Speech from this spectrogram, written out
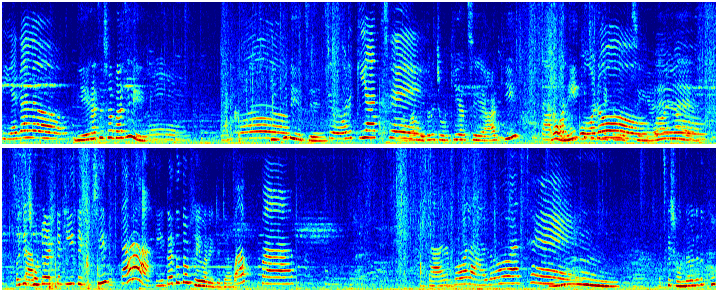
দিয়ে গেল। দিয়ে গেছে সব বাজি? দেখো কি দিয়েছে। চোর কি আছে ভেতরে চরকি আছে। আর কি? তারপর অনেক কিছু দেখতে পাচ্ছি, হ্যাঁ। ওই যে ছোট একটা কি দেখছি? এটা? তো তোর ফেভারিট এটা। পাপা তারপর আলো আছে। আজকে সন্ধ্যাবেলা তো খুব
